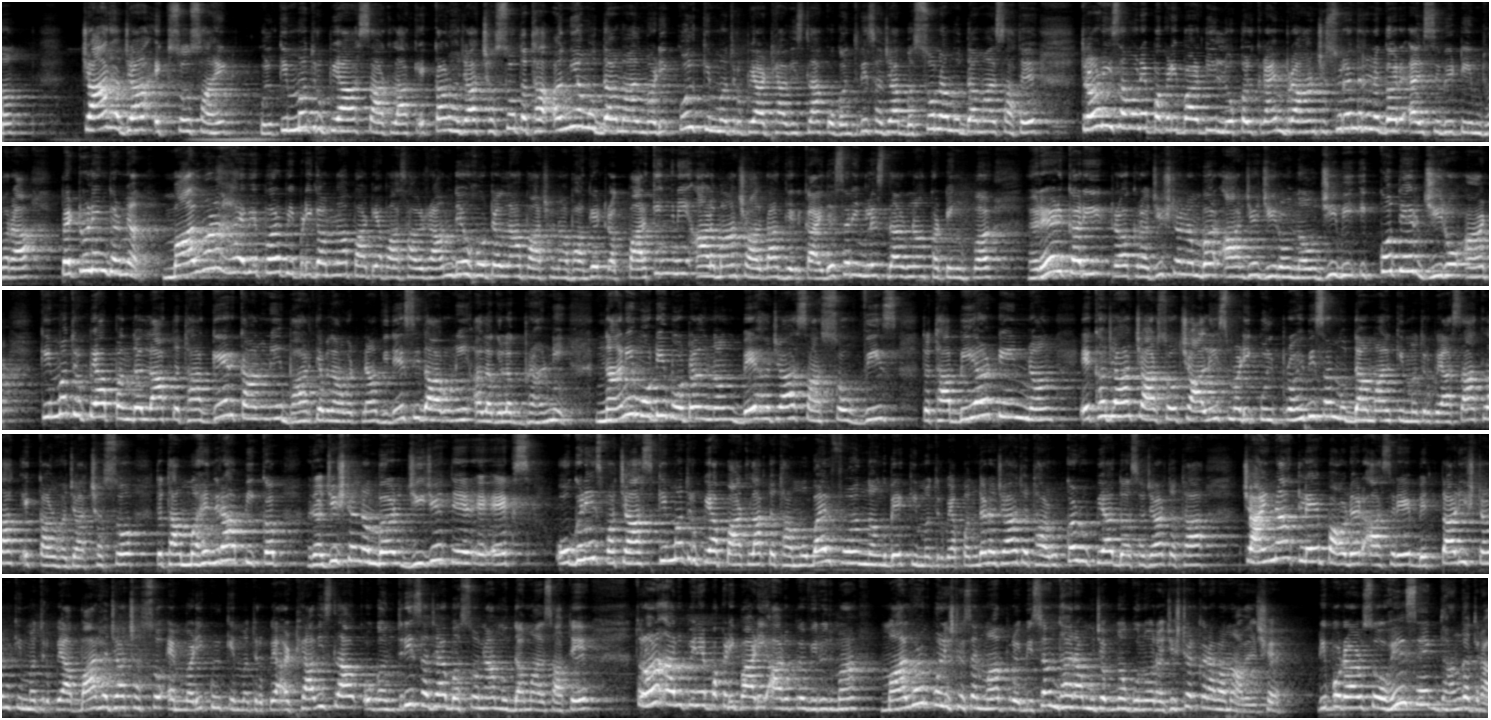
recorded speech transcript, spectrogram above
ચાર હજાર એકસો સાહીઠ કુલ કિંમત રૂપિયા સાત લાખ એકાણું હજાર છસો તથા અન્ય મુદ્દામાલ મળી કુલ કિંમત રૂપિયા અઠ્યાવીસ લાખ ઓગણત્રીસ હજાર બસોના મુદ્દામાલ સાથે ત્રણ ઇસમોને પકડી પાડતી local crime branch Surendranagar LCB team દ્વારા પેટ્રોલિંગ દરમિયાન માલવણ હાઈવે પર પીપળી ગામના પાટિયા પાસે રામદેવ હોટલના પાછળના ભાગે ટ્રક પાર્કિંગની આડમાં ચાલતા ગેરકાયદેસર ઇંગ્લિશ દારૂના કટિંગ પર રેડ કરી truck register number RJ zero નવ જીબી ઇકોતેર જીરો આઠ કિંમત રૂપિયા પંદર લાખ તથા ગેરકાનૂની ભારતીય બનાવટના વિદેશી દારૂની અલગ અલગ બ્રાન્ડની નાની મોટી બોટલ નંગ બે હજાર સાતસો વીસ તથા બિયર નંગ એક હજાર ચારસો ચાલીસ મળી કુલ પ્રોહિબિશન મુદ્દામાલ કિંમત રૂપિયા સાત લાખ એકાણું હજાર છસો તથા Mahindra pickup register number GJ તેર એક્સ ઓગણીસ પચાસ કિંમત રૂપિયા પાંચ લાખ તથા મોબાઈલ ફોન નંગ બે કિંમત રૂપિયા પંદર હજાર તથા રોકડ રૂપિયા દસ હજાર તથા ચાઇના ક્લે પાવડર આશરે બેતાળીસ ટન કિંમત રૂપિયા બાર હજાર છસો એમ મળી કુલ કિંમત રૂપિયા અઠ્યાવીસ લાખ ઓગણત્રીસ હજાર બસોના મુદ્દામાલ સાથે ત્રણ આરોપીને પકડી પાડી. આરોપીઓ વિરુદ્ધમાં માલવણ પોલીસ સ્ટેશનમાં પ્રોહિબિશન ધારા મુજબનો ગુનો રજિસ્ટર કરાવવામાં આવેલ છે. રિપોર્ટર સોહેલ શેખ, ધાંગધ્રા.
